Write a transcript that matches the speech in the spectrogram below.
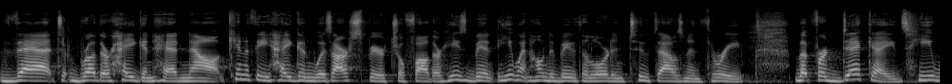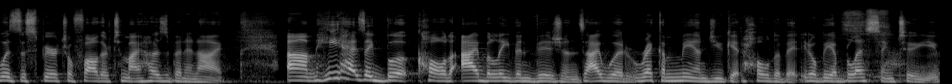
that Brother Hagin had. Now, Kenneth E. Hagin was our spiritual father. He's been he went home to be with the Lord in 2003, but for decades he was the spiritual father to my husband and I. Um, he has a book called I Believe in Visions. I would recommend you get hold of it. It'll be a blessing to you.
